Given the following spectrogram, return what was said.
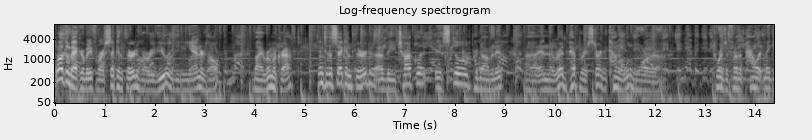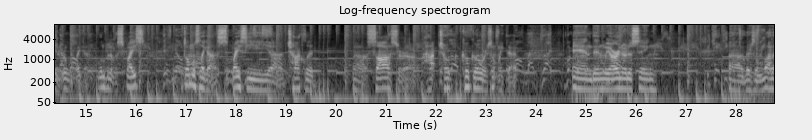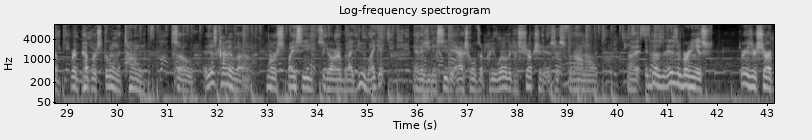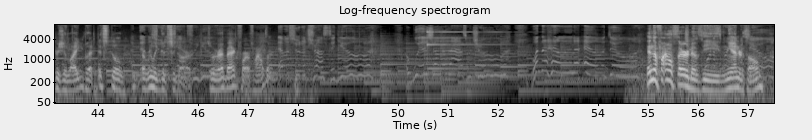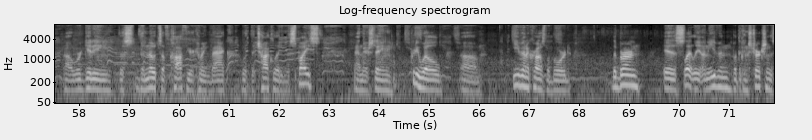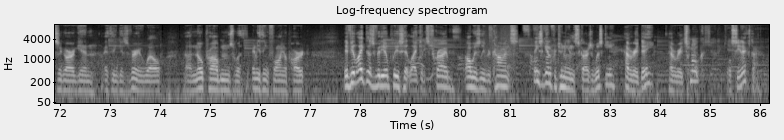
Welcome back, everybody, for our second third of our review of the Neanderthal by Roma Craft. Into the second third, uh, the chocolate is still predominant, uh, and the red pepper is starting to come a little more uh, towards the front of the palate, making it like a, little bit of a spice. It's almost like a spicy uh, chocolate uh, sauce or a hot cocoa or something like that. And then we are noticing uh, there's a lot of red pepper still in the tongue, so it is kind of a more spicy cigar, but I do like it. And as you can see, the ash holds up pretty well. The construction is just phenomenal. Uh, it doesn't, it isn't burning as razor sharp as you like, but it's still a really good cigar. So we're right back for our final third. In the final third of the Neanderthal, uh, we're getting the, the notes of coffee are coming back with the chocolate and the spice, and they're staying pretty well um, even across the board. The burn is slightly uneven, but the construction of the cigar, again, I think is very well. Uh, no problems with anything falling apart. If you like this video, please hit like and subscribe. Always leave your comments. Thanks again for tuning in to Cigars and Whiskey. Have a great day. Have a great smoke. We'll see you next time.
